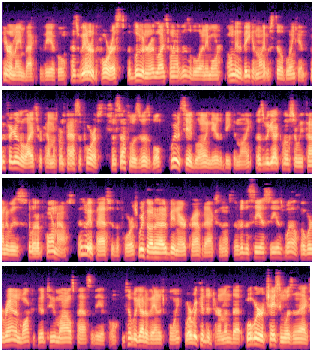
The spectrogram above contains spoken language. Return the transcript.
He remained back at the vehicle. As we entered the forest, the blue and red lights were not visible anymore. Only the beacon light was still blinking. We figured the lights were coming from past the forest. Since nothing was visible, we would see it glowing near the beacon light. As we got closer, we found it was a lit-up farmhouse. As we had passed through the forest, we thought it had to be an aircraft accident. So did the CSC as well. But we ran and walked a good two miles past the vehicle until we got a vantage point where we could determine that what we were chasing was an X,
